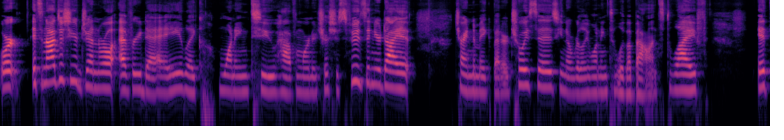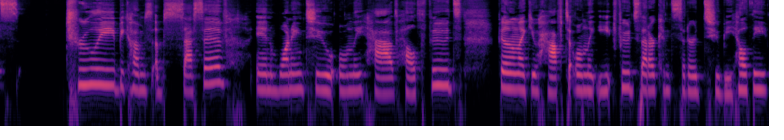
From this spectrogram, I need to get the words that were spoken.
or it's not just your general everyday, like wanting to have more nutritious foods in your diet, trying to make better choices, you know, really wanting to live a balanced life. It's truly becomes obsessive in wanting to only have health foods, feeling like you have to only eat foods that are considered to be healthy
